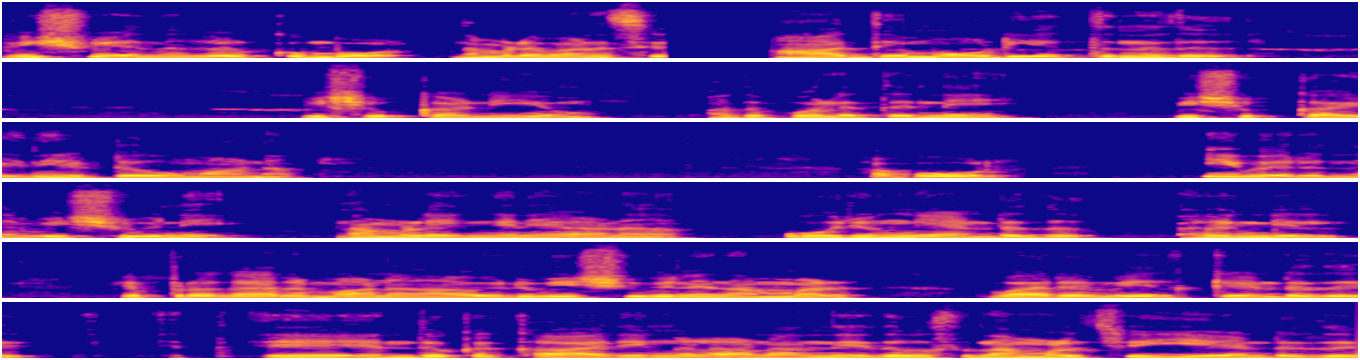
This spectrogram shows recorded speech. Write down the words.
വിഷു എന്ന് കേൾക്കുമ്പോൾ നമ്മുടെ മനസ്സിൽ ആദ്യം ഓടിയെത്തുന്നത് വിഷുക്കണിയും അതുപോലെ തന്നെ വിഷു കൈനീട്ടവുമാണ് അപ്പോൾ ഈ വരുന്ന വിഷുവിനെ നമ്മൾ എങ്ങനെയാണ് ഒരുങ്ങേണ്ടത്? അല്ലെങ്കിൽ എപ്രകാരമാണ് ആ ഒരു വിഷുവിനെ നമ്മൾ വരവേൽക്കേണ്ടത്. എന്തൊക്കെ കാര്യങ്ങളാണ് അന്നേ ദിവസം നമ്മൾ ചെയ്യേണ്ടത്?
